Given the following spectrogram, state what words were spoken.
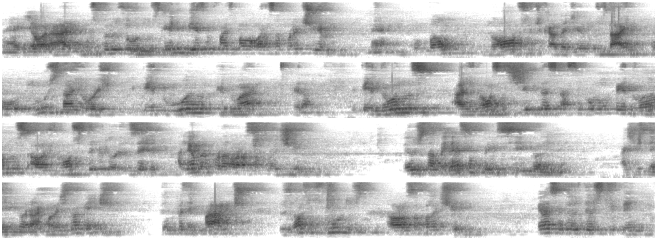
Né, e a orarem uns pelos outros. Ele mesmo faz uma oração coletiva. Né? O pão nosso de cada dia nos dai, ou nos dai hoje. E perdoa, perdoar, perdão, e perdoa-nos as nossas dívidas, assim como perdoamos aos nossos devedores. Ou seja, ali é uma oração coletiva. Deus estabelece um princípio ali. A gente tem que orar coletivamente. Tem que fazer parte dos nossos cultos a oração coletiva. Graças a Deus, Deus tem,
